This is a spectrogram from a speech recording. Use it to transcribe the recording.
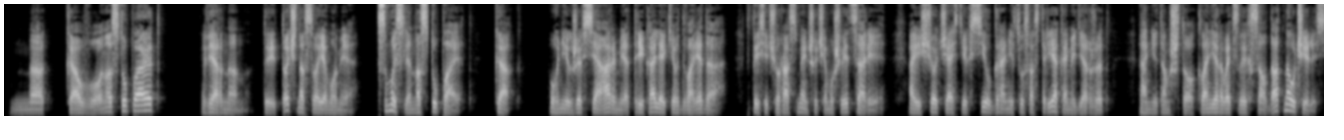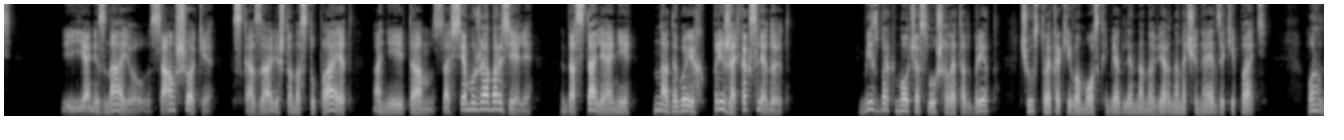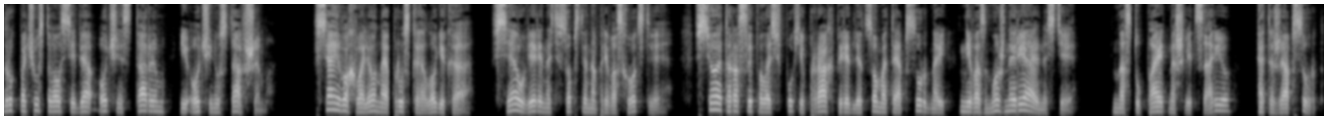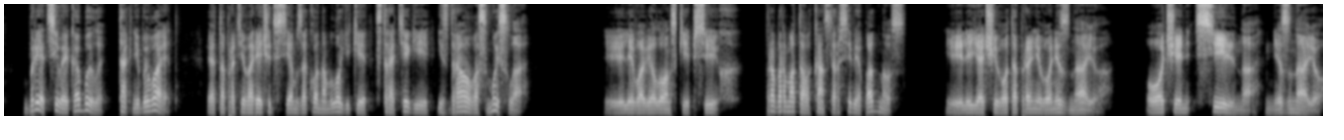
«На кого наступает?» «Вернон, ты точно в своем уме? В смысле наступает? Как? У них же вся армия три калеки в два ряда, в тысячу раз меньше, чем у Швейцарии, а еще часть их сил границу с австрияками держит. Они там что, клонировать своих солдат научились? Я не знаю, сам в шоке. Сказали, что наступает, они там совсем уже оборзели. Достали они, надо бы их прижать как следует. Мисборг молча слушал этот бред, чувствуя, как его мозг медленно, но верно начинает закипать. Он вдруг почувствовал себя очень старым и очень уставшим. Вся его хваленая прусская логика, вся уверенность в собственном превосходстве, все это рассыпалось в пух и прах перед лицом этой абсурдной, невозможной реальности. Наступает на Швейцарию? Это же абсурд. Бред сивой кобылы. Так не бывает. Это противоречит всем законам логики, стратегии и здравого смысла. «Или вавилонский псих», — пробормотал канцлер себе под нос. «Или я чего-то про него не знаю. Очень сильно не знаю».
